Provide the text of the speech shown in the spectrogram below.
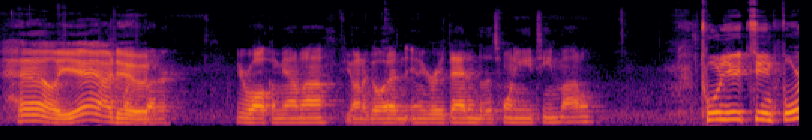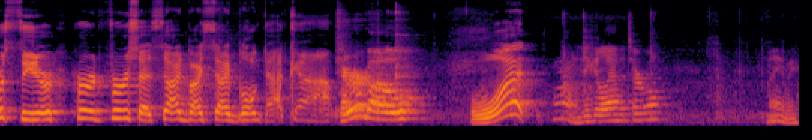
Hell yeah, dude. You're welcome, Yamaha. If you want to go ahead and integrate that into the 2018 model. 2018 four seater, heard first at sidebysideblog.com. Turbo. What? Oh, you think it'll have a turbo? Maybe.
